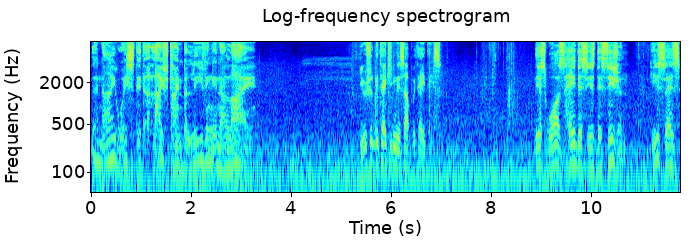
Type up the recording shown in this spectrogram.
Then I wasted a lifetime believing in a lie. You should be taking this up with Hades. This was Hades' decision. He says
